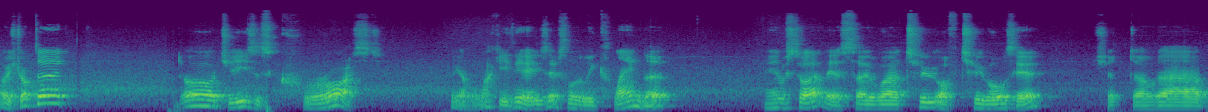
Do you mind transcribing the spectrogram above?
Oh, he's dropped it. Oh, Jesus Christ. We got lucky there. He's absolutely claimed it. And we're still out there, so uh, two off two balls here. Shit, old uh,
